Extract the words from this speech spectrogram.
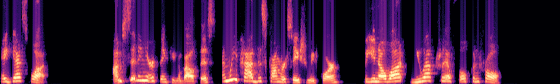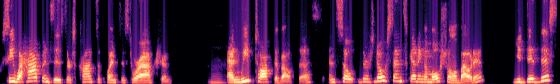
hey, guess what? I'm sitting here thinking about this, and we've had this conversation before, but you know what? You actually have full control. See, what happens is there's consequences to our actions. Mm. And we've talked about this. And so there's no sense getting emotional about it. You did this.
